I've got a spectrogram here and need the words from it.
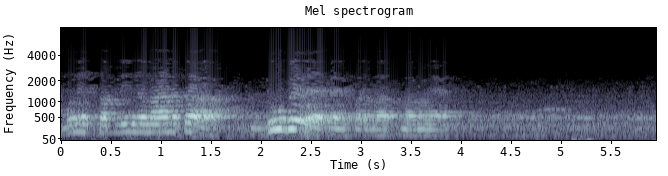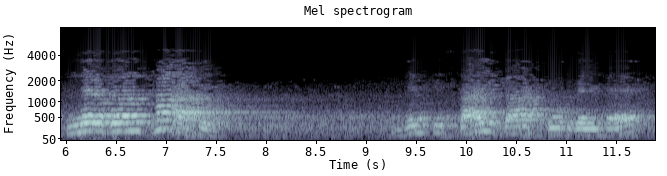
मुनि संलीन मानकर डूबे रहते हैं परमात्मा में। निर्ग्रंथा जिनकी सारी गांठ टूट गई है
